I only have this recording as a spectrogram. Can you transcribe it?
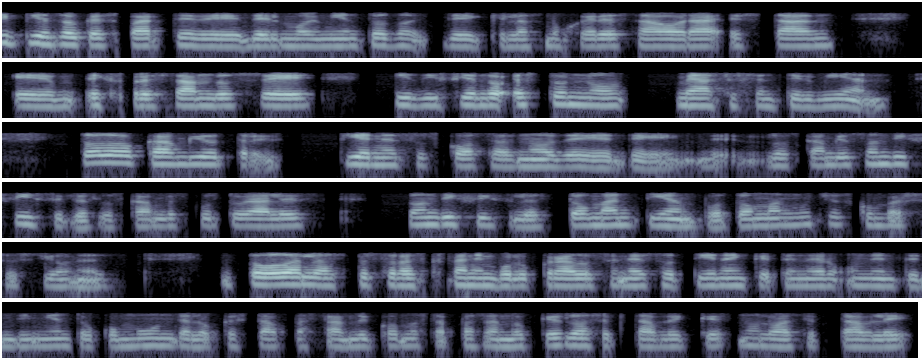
sí pienso que es parte del movimiento de que las mujeres ahora están em, expresándose y diciendo esto no me hace sentir bien. Todo cambio tiene sus cosas, ¿no? De, los cambios son difíciles, los cambios culturales son difíciles, toman tiempo, toman muchas conversaciones. Todas las personas que están involucradas en eso tienen que tener un entendimiento común de lo que está pasando y cómo está pasando, qué es lo aceptable, qué es no lo aceptable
